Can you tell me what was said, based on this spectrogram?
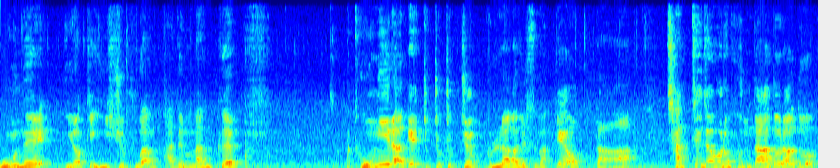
오늘 이렇게 이슈 부각 받은 만큼 동일하게 쭉쭉쭉쭉 올라가 줄 수밖에 없다. 차트적으로 본다 하더라도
